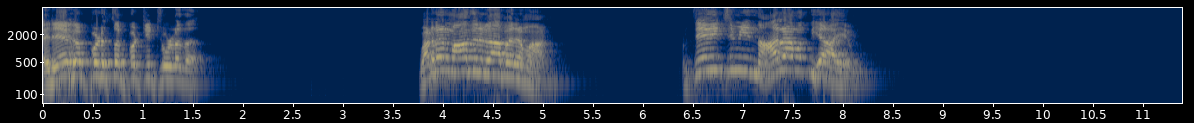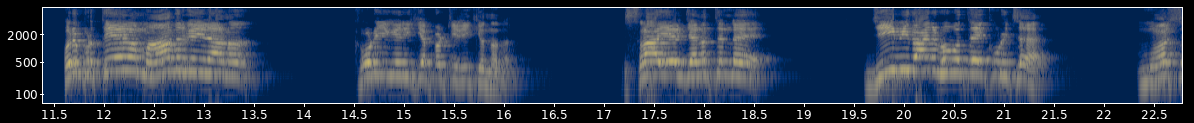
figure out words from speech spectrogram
രേഖപ്പെടുത്തപ്പെട്ടിട്ടുള്ളത്. വളരെ മാതൃകാപരമാണ്. പ്രത്യേകിച്ചും ഈ നാലാം അധ്യായം. ഒരു പ്രത്യേക മാതൃകയിലാണ് ക്രോഡീകരിക്കപ്പെട്ടിരിക്കുന്നത്. ഇസ്രായേൽ ജനത്തിന്റെ ജീവിതാനുഭവത്തെക്കുറിച്ച് മോശ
